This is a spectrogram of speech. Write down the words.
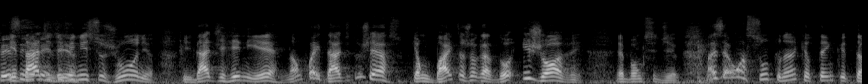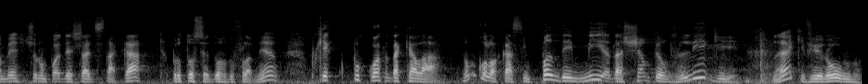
Idade de. Vinícius Júnior, idade de Renier, não com a idade do Gerson, que é um baita jogador e jovem. É bom que se diga. Mas é um assunto né, que eu tenho que também a gente não pode deixar de destacar para o torcedor do Flamengo, porque por conta daquela, vamos colocar assim, pandemia da Champions League, né, que virou um,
